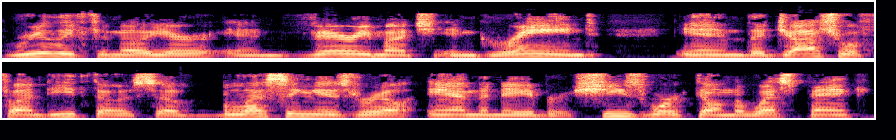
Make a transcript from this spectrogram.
really familiar and very much ingrained in the Joshua Fund ethos of blessing Israel and the neighbors. She's worked on the West Bank.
